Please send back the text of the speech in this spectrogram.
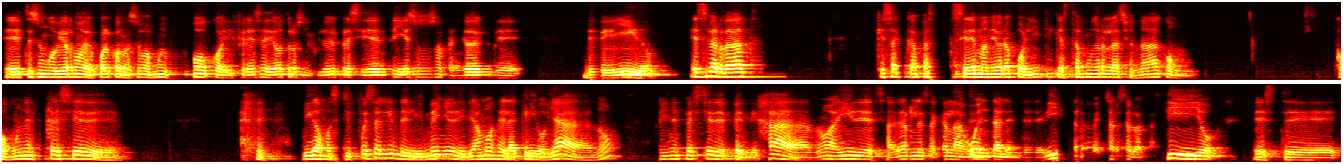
Este es un gobierno del cual conocemos muy poco, a diferencia de otros, incluido el presidente, y eso sorprendió de, de Bellido. Es verdad que esa capacidad de maniobra política está muy relacionada con, con una especie de digamos, si fuese alguien del limeño, diríamos de la criollada, ¿no? Hay una especie de pendejada, ¿no? Ahí de saberle sacar la vuelta a la entrevista, echárselo a Castillo, este,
